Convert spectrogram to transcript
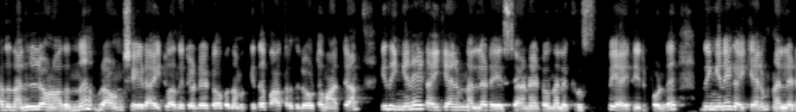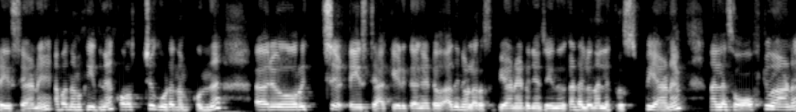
അത് നല്ലോണം അതൊന്ന് ബ്രൗൺ ആയിട്ട് വന്നിട്ടുണ്ട് കേട്ടോ. അപ്പൊ നമുക്കിത് പാത്രത്തിലോട്ട് മാറ്റാം. ഇത് ഇങ്ങനെ കഴിക്കാനും നല്ല ടേസ്റ്റാണ് കേട്ടോ. നല്ല ക്രിസ്പി ആയിട്ട് ഇരിപ്പുണ്ട്. ഇതിങ്ങനെ കഴിക്കാനും നല്ല ടേസ്റ്റാണ് ആണ്. അപ്പൊ നമുക്ക് ഇതിനെ കുറച്ചുകൂടെ നമുക്കൊന്ന് ഒരു റിച്ച് ടേസ്റ്റ് ആക്കി എടുക്കാം കേട്ടോ. അതിനുള്ള റെസിപ്പിയാണ് കേട്ടോ ഞാൻ ചെയ്യുന്നത്. കണ്ടല്ലോ നല്ല ക്രിസ്പിയാണ് നല്ല സോഫ്റ്റും ആണ്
